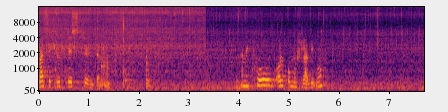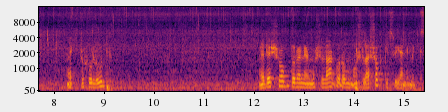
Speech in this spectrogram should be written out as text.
বাস একটু টেস্টের জন্য। আমি খুব অল্প মশলা দিব। একটু হলুদ। এটা সব ধরনের মশলা, গরম মশলা সব কিছুই আনি মিক্স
